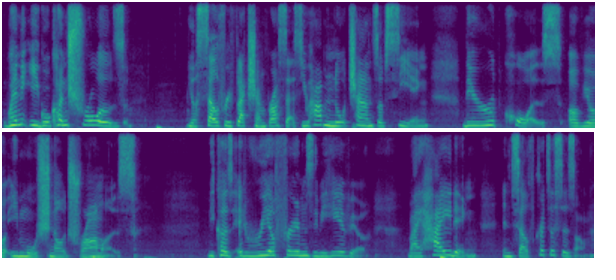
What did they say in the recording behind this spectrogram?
When ego controls your self reflection process, you have no chance of seeing the root cause of your emotional traumas because it reaffirms the behavior by hiding in self criticism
